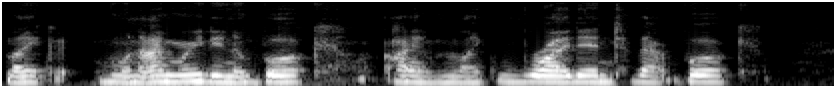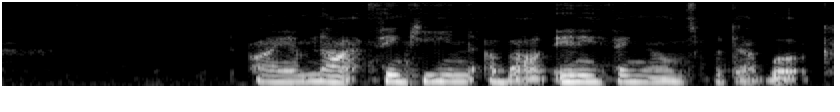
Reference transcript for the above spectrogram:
Like when I'm reading a book, I am like right into that book. I am not thinking about anything else but that book.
